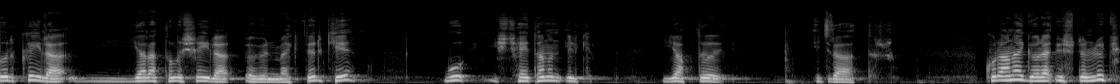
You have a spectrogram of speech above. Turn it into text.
ırkıyla, yaratılışıyla övünmektir ki, bu şeytanın ilk yaptığı icraattır. Kur'an'a göre üstünlük,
